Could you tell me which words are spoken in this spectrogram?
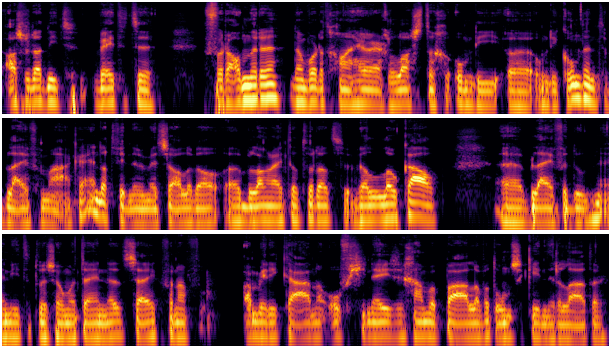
als we dat niet weten te veranderen, dan wordt het gewoon heel erg lastig om die, om die content te blijven maken. En dat vinden we met z'n allen wel belangrijk dat we dat wel lokaal blijven doen. En niet dat we zometeen, dat zei ik, vanaf Amerikanen of Chinezen gaan bepalen wat onze kinderen later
